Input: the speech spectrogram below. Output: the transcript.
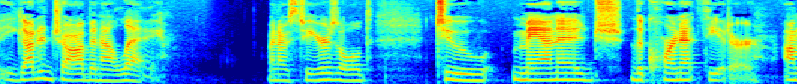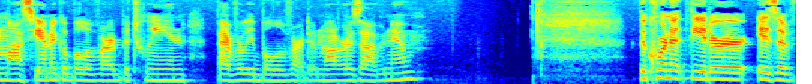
he got a job in LA when I was two years old to manage the Coronet Theater on La Cienega Boulevard between Beverly Boulevard and Melrose Avenue. The Coronet Theater is a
